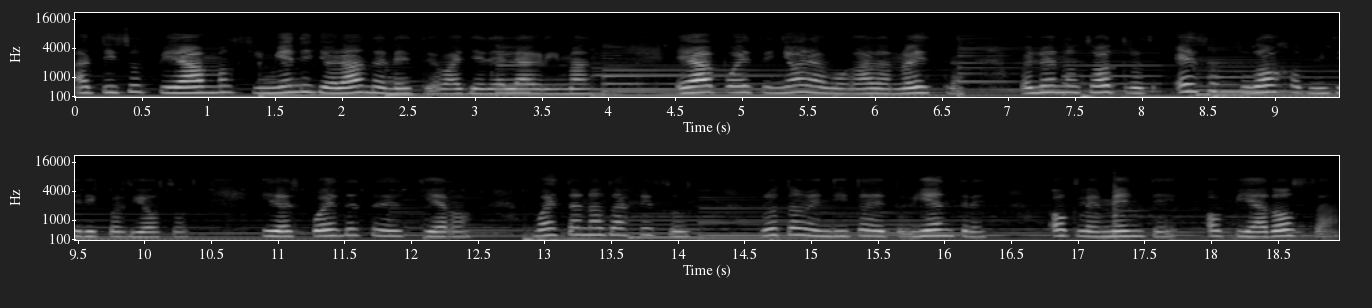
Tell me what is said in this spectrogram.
a ti suspiramos gimiendo y llorando en este valle de lágrimas. Ea pues, Señora, abogada nuestra, vuelve a nosotros esos tus ojos misericordiosos, y después de este destierro, muéstranos a Jesús, fruto bendito de tu vientre, oh clemente, oh piadosa,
